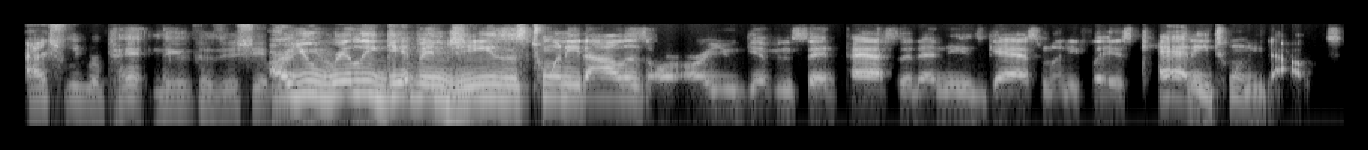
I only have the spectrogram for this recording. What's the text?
actually repent, nigga, because this shit. Are you really giving Jesus twenty dollars, or are you giving said pastor that needs gas money for his caddy twenty dollars?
